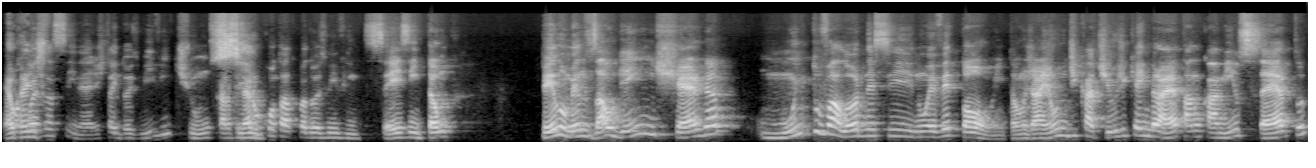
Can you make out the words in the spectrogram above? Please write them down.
é o uma que a coisa gente. assim, né? A gente tá em 2021, os caras fizeram um contato para 2026, então pelo menos alguém enxerga muito valor nesse no eVTOL. Então já é um indicativo de que a Embraer está no caminho certo,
